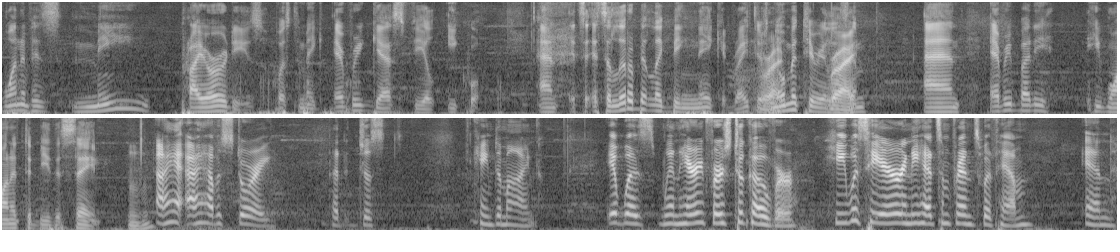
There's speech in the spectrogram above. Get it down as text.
one of his main priorities was to make every guest feel equal. And it's it's a little bit like being naked, right? There's no materialism, Right. and everybody he wanted to be the same. Mm-hmm. I, I have a story that just came to mind. It was when Harry first took over. He was here and he had some friends with him. And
